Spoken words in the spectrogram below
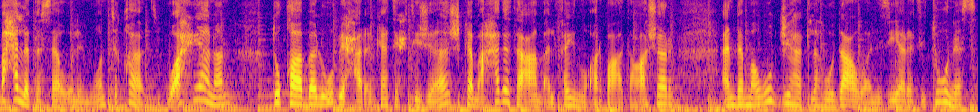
محل تساؤل وانتقاد وأحيانا تقابل بحركات احتجاج كما حدث عام 2014 عندما وجهت له دعوة لزيارة تونس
